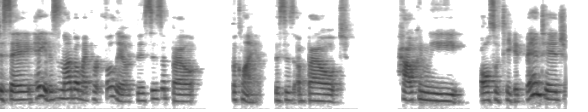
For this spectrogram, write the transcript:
to say hey this is not about my portfolio. This is about the client. This is about how can we also take advantage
